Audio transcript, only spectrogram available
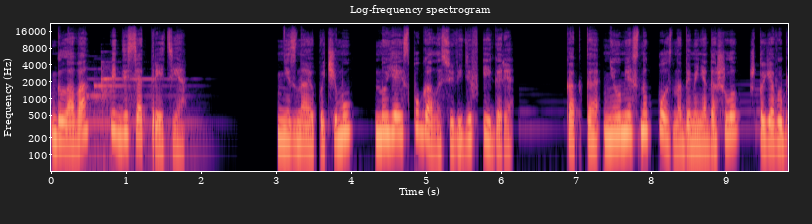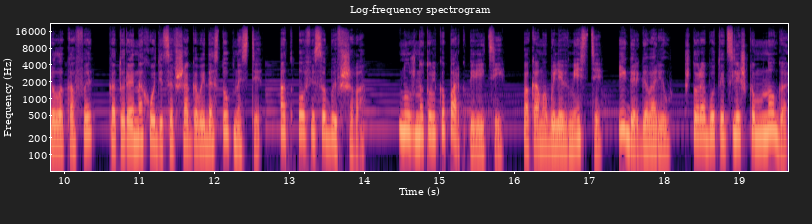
Глава 53. Не знаю почему, но я испугалась, увидев Игоря. Как-то неуместно поздно до меня дошло, что я выбрала кафе, которое находится в шаговой доступности от офиса бывшего. Нужно только парк перейти. Пока мы были вместе, Игорь говорил, что работает слишком много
